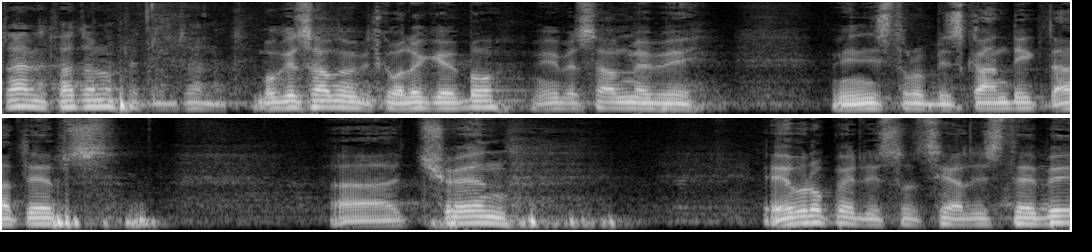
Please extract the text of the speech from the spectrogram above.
ძალიან ბატონო ფრედონ ძალიან მოგესალმებით კოლეგებო. მიმესალმები ministrobis კანდიდატებს. ჩვენ ევროპელი სოციალისტები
